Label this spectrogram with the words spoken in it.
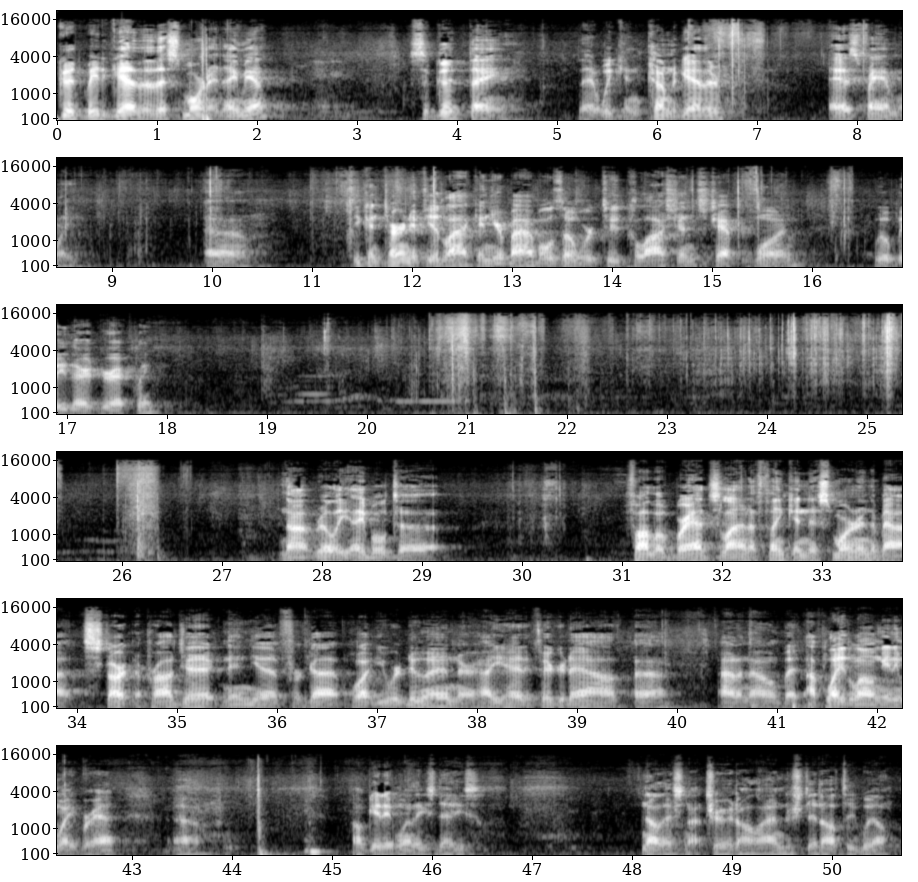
good to be together this morning. Amen. It's a good thing that we can come together as family. Uh, you can turn, if you'd like, in your Bibles over to Colossians chapter 1. We'll be there directly. Not really able to follow Brad's line of thinking this morning about starting a project and then you forgot what you were doing or how you had it figured out. Uh, I don't know, but I played along anyway, Brad. Uh, I'll get it one of these days. No, that's not true at all. I understood all too well.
